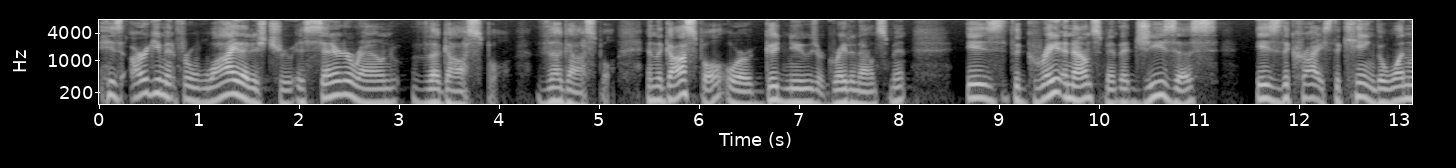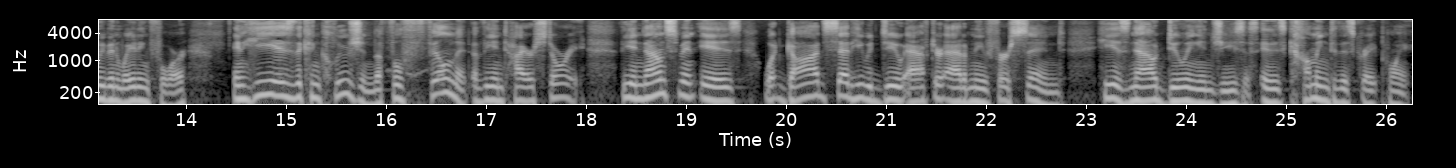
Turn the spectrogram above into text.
his argument for why that is true, is centered around the gospel. The gospel. And the gospel, or good news or great announcement, is the great announcement that Jesus is the Christ, the King, the one we've been waiting for. And he is the conclusion, the fulfillment of the entire story. The announcement is what God said he would do after Adam and Eve first sinned, he is now doing in Jesus. It is coming to this great point.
